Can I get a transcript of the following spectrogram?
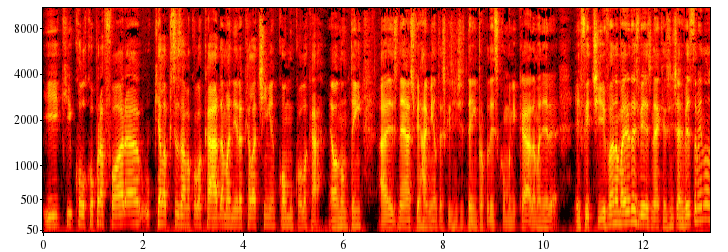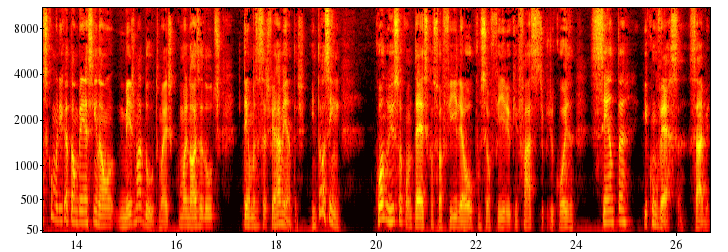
e que colocou para fora o que ela precisava colocar da maneira que ela tinha como colocar. Ela não tem as, né, as ferramentas que a gente tem para poder se comunicar da maneira efetiva na maioria das vezes, né? Que a gente às vezes também não se comunica tão bem assim, não, mesmo adulto, mas como nós adultos temos essas ferramentas. Então, assim, quando isso acontece com a sua filha ou com seu filho que faz esse tipo de coisa, senta e conversa, sabe?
